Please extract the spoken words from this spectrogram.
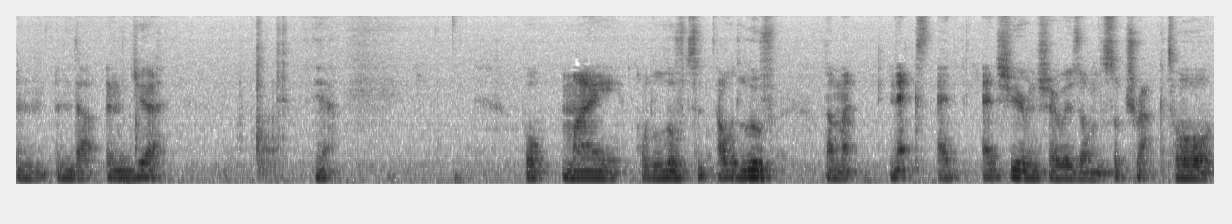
and, and that and yeah. Yeah. But my I would love to I would love that my next Ed Ed Sheeran show is on the Subtract tour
